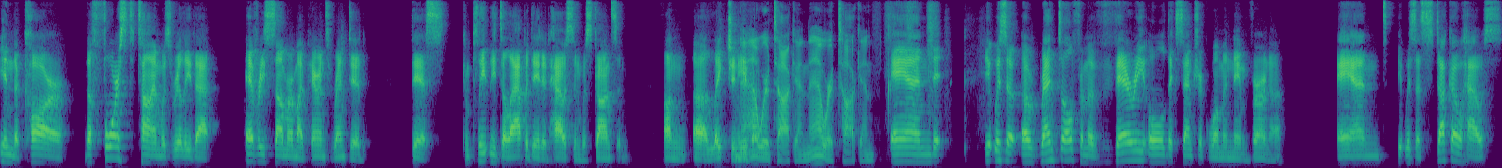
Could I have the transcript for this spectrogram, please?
in the car. The forced time was really that every summer my parents rented this completely dilapidated house in Wisconsin on uh, Lake Geneva. Now we're talking. Now we're talking. and it was a, a rental from a very old eccentric woman named Verna. And it was a stucco house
